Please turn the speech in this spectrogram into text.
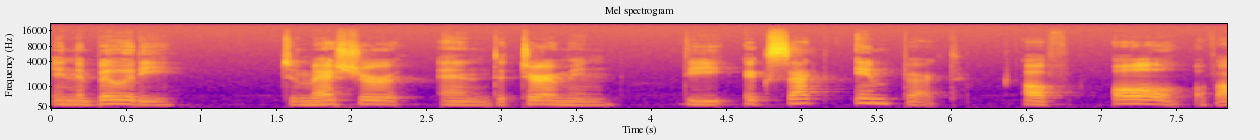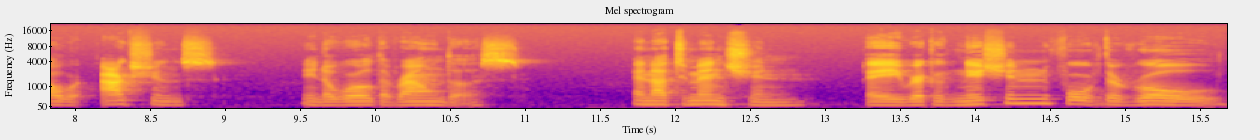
inability to measure and determine the exact impact of all of our actions in the world around us. And not to mention a recognition for the role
